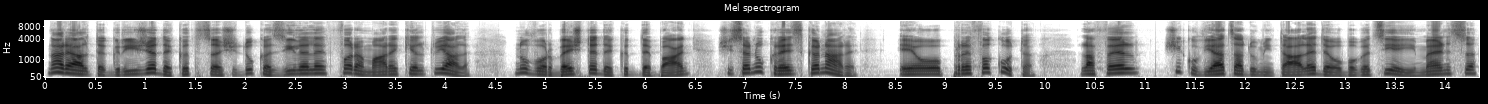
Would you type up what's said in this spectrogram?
N-are altă grijă decât să-și ducă zilele fără mare cheltuială. Nu vorbește decât de bani și să nu crezi că n-are. E o prefăcută. La fel și cu viața dumitale de o bogăție imensă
